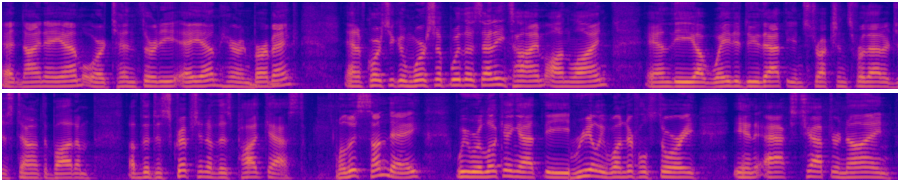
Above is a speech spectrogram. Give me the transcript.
at 9 a.m. or 10:30 a.m. here in Burbank. And of course, you can worship with us anytime online. And the uh, way to do that, the instructions for that are just down at the bottom of the description of this podcast. Well, this Sunday, we were looking at the really wonderful story in Acts chapter 9,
